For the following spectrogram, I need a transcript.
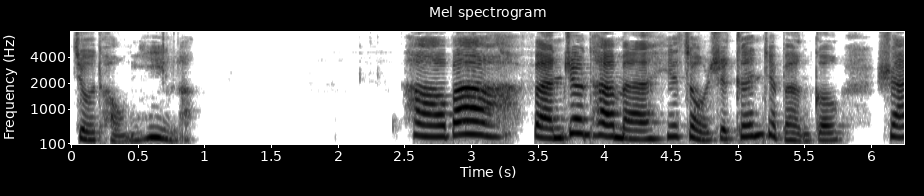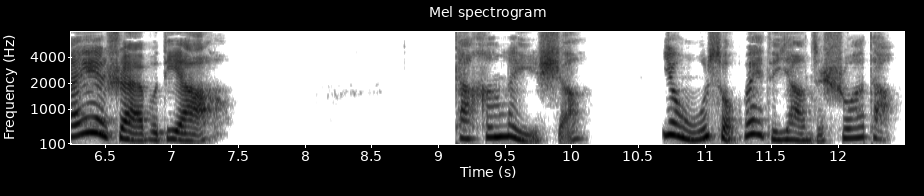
就同意了。好吧，反正他们也总是跟着本宫，甩也甩不掉。他哼了一声，用无所谓的样子说道：“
